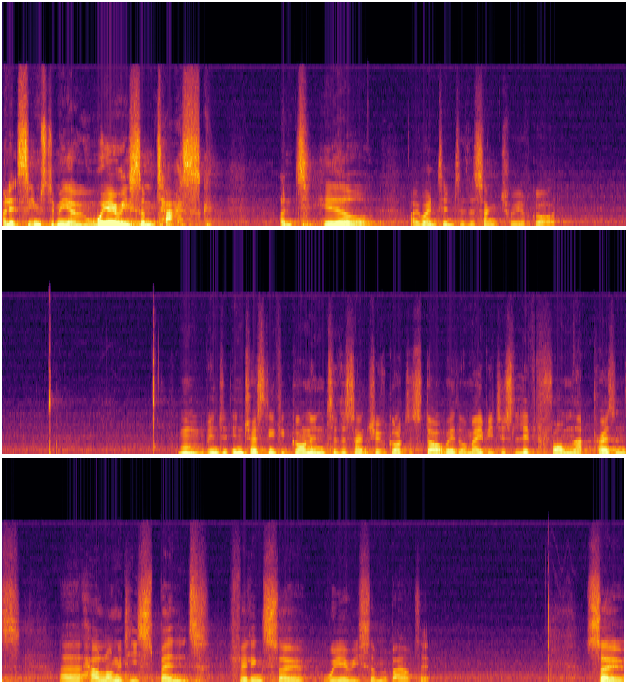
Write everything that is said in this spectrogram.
and it seems to me a wearisome task until I went into the sanctuary of God. Hmm, interesting if he'd gone into the sanctuary of God to start with, or maybe just lived from that presence. Uh, how long had he spent feeling so wearisome about it? So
